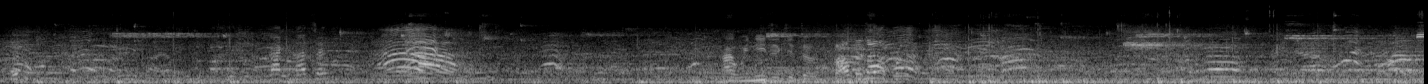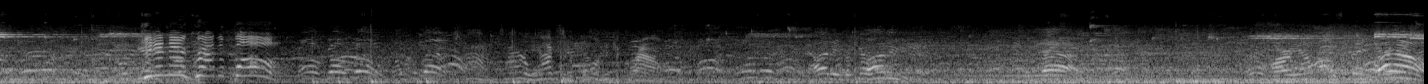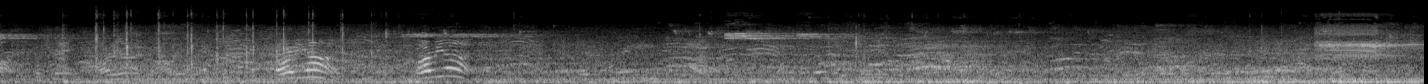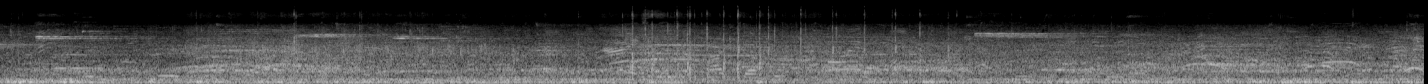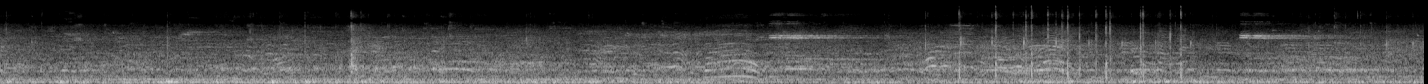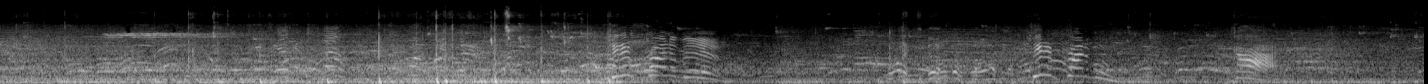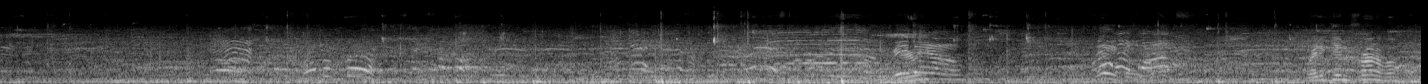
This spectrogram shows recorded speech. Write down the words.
Back, that's it. All right, we need to get those. Help him out. Get in there and grab the ball. Go, go, go. Watch the back. God, I'm tired of watching the ball hit the ground. Huddy, look at Huddy. Good back. Ariana. Ariana. Ariana. Hurry up! get in front of them.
